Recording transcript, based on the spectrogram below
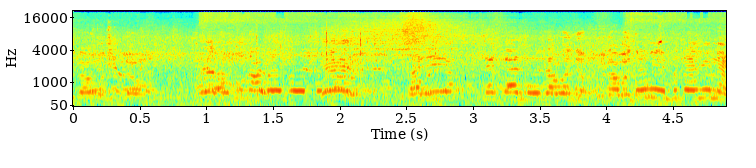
Ikaw, ikaw. Kanina, nag-ano na. Bitawan nyo, bitawan nyo. Ano, bitawan nyo na.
